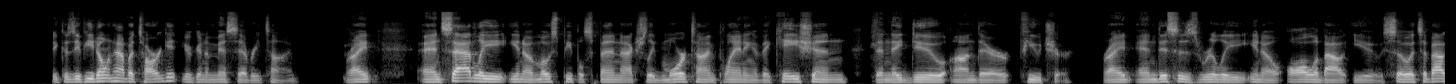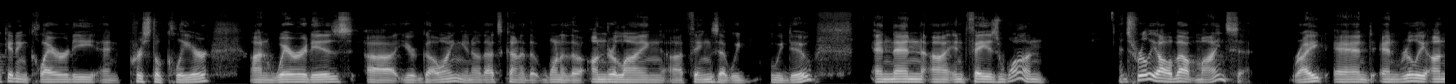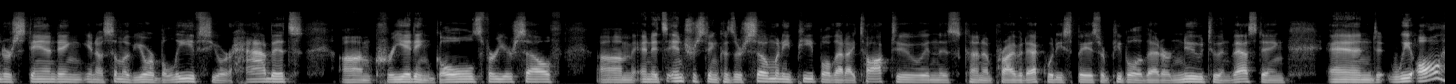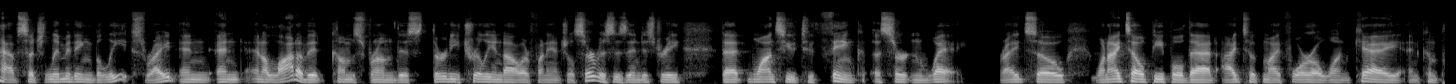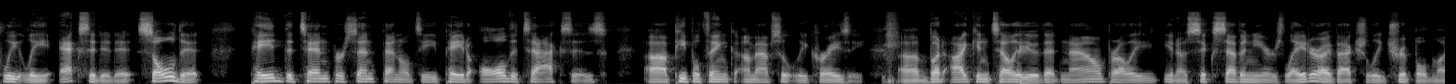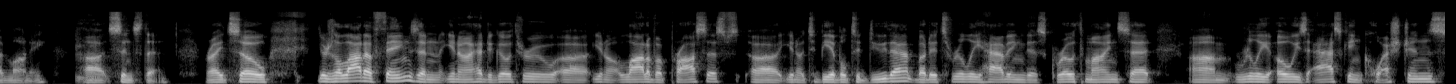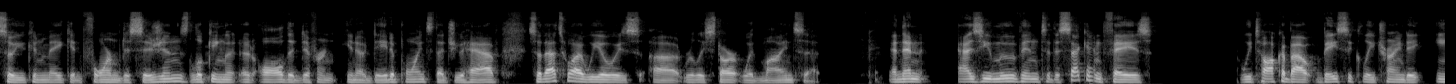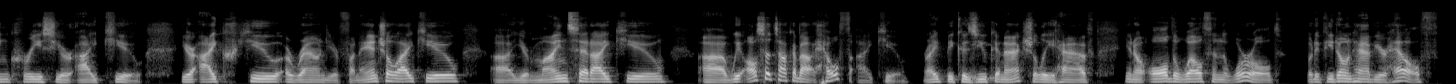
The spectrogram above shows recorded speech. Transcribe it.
Because if you don't have a target you're going to miss every time right? And sadly you know most people spend actually more time planning a vacation than they do on their future right? And this is really you know all about you. So it's about getting clarity and crystal clear on where it is uh, you're going. You know that's kind of the one of the underlying uh, things that we we do. And then uh, in phase one it's really all about mindset right and and really understanding you know some of your beliefs your habits um, creating goals for yourself um, and it's interesting because there's so many people that I talk to in this kind of private equity space or people that are new to investing. And we all have such limiting beliefs, right? And and and a lot of it comes from this $30 trillion financial services industry that wants you to think a certain way right? So when I tell people that I took my 401k and completely exited it, sold it, paid the 10% penalty, paid all the taxes, uh, people think I'm absolutely crazy. Uh, but I can tell you that now, probably you know six, seven years later, I've actually tripled my money uh, mm-hmm. since then. Right. So there's a lot of things, and you know, I had to go through uh, you know a lot of a process, uh, you know, to be able to do that. But it's really having this growth mindset, um, really always asking questions so you can make informed decisions looking at, at, all the different you know data points that you have so that's why we always uh, really start with mindset and then as you move into the second phase we talk about basically trying to increase your IQ, your IQ around your financial IQ, uh, your mindset IQ. Uh, we also talk about health IQ, right? Because mm-hmm. you can actually have, you know, all the wealth in the world, but if you don't have your health,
